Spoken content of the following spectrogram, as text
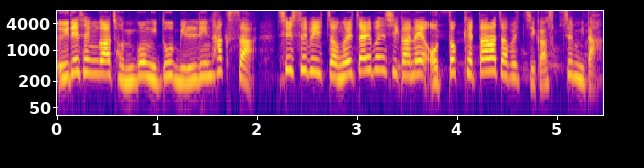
의대생과 전공의도 밀린 학사, 실습 일정을 짧은 시간에 어떻게 따라잡을지가 숙제입니다.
